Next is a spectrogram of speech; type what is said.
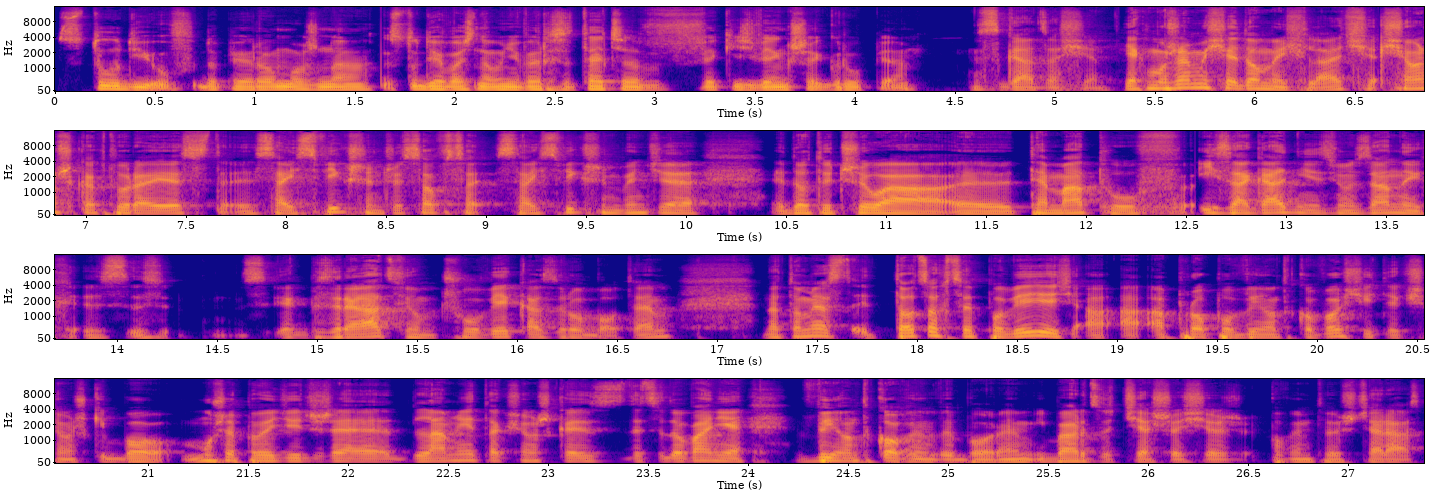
studiów. Dopiero można studiować na uniwersytecie w jakiejś większej grupie. Zgadza się. Jak możemy się domyślać, książka, która jest science fiction czy soft science fiction, będzie dotyczyła e, tematów i zagadnień związanych z, z, jakby z relacją człowieka z robotem. Natomiast to, co chcę powiedzieć a, a, a propos wyjątkowości tej książki, bo muszę powiedzieć, że dla mnie ta książka jest zdecydowanie wyjątkowym wyborem i bardzo cieszę się, że, powiem to jeszcze raz,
